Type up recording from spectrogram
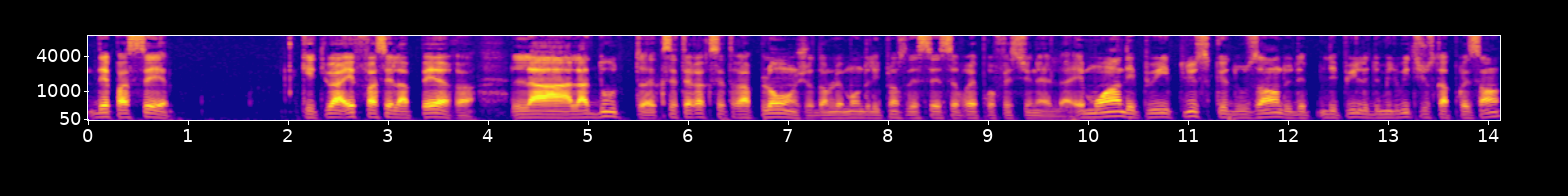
dépasser, que tu as effacé la peur, la, la doute, etc., etc., plonge dans le monde de l'hypnose d'essai, c'est vrai, professionnel. Et moi, depuis plus que 12 ans, depuis le 2008 jusqu'à présent,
